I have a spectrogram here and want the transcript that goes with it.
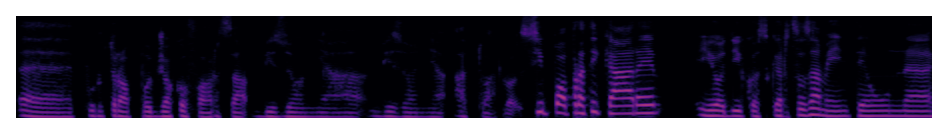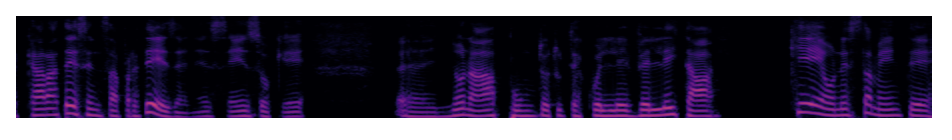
ehm, purtroppo gioco forza bisogna bisogna attuarlo. Si può praticare, io dico scherzosamente, un karate senza pretese, nel senso che, ehm, non ha appunto tutte quelle velleità che onestamente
